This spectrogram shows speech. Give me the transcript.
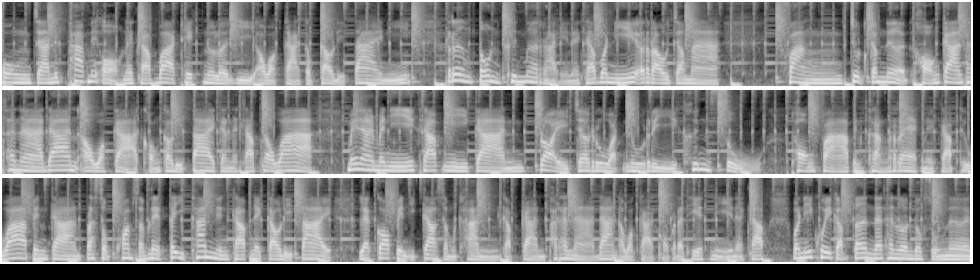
คงจะนึกภาพไม่ออกนะครับ ว่าเทคโนโลยีอวกาศกับเกาหลีใต้นี้ เริ่มต้นขึ้นเมื่อไหร่นะครับ วันนี้เราจะมา ฟังจุดกำเนิดของการพัฒนาด้านอวกาศของเกาหลีใต้กันนะครับ เพราะว่าไม่นานมานี้ครับมีการปล่อยจรวดนูรีขึ้นสู่ท้องฟ้าเป็นครั้งแรกนะครับ ถือว่าเป็นการประสบความสำเร็จไปอีกขั้นหนึ่งครับในเกาหลีใต้ และก็เป็นอีกก้าวสำคัญกับการพัฒนาด้านอวกาศของประเทศนี้นะครับ วันนี้คุยกับเติ้ลนัทนนท์ดกสูงเนิน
